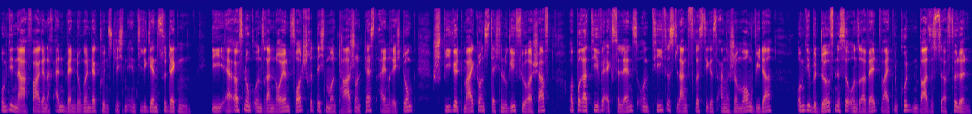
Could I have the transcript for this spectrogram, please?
um die Nachfrage nach Anwendungen der künstlichen Intelligenz zu decken. Die Eröffnung unserer neuen fortschrittlichen Montage- und Testeinrichtung spiegelt Microns Technologieführerschaft, operative Exzellenz und tiefes langfristiges Engagement wider, um die Bedürfnisse unserer weltweiten Kundenbasis zu erfüllen,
